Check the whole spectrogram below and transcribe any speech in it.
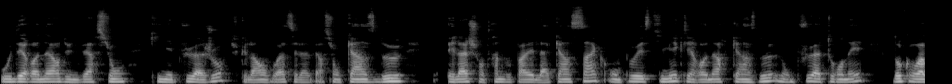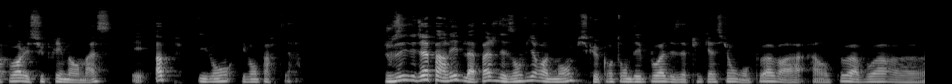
ou des runners d'une version qui n'est plus à jour, puisque là on voit c'est la version 15.2, et là je suis en train de vous parler de la 15.5, on peut estimer que les runners 15.2 n'ont plus à tourner, donc on va pouvoir les supprimer en masse, et hop, ils vont, ils vont partir. Je vous ai déjà parlé de la page des environnements, puisque quand on déploie des applications, on peut avoir, euh,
